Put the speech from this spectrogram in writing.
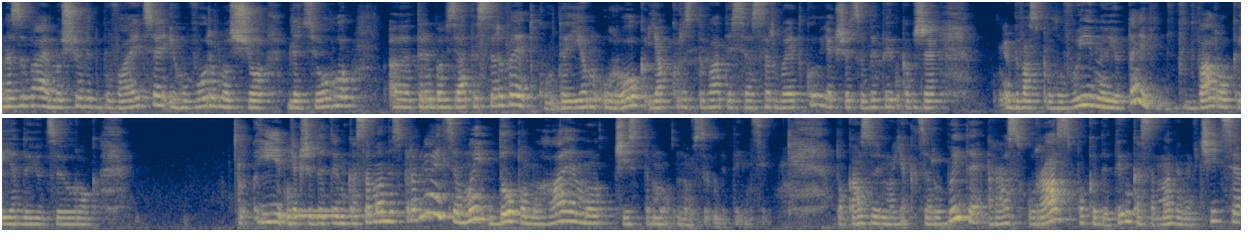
називаємо, що відбувається, і говоримо, що для цього треба взяти серветку. Даємо урок, як користуватися серветкою, якщо це дитинка вже два з половиною, та й в два роки я даю цей урок. І якщо дитинка сама не справляється, ми допомагаємо чистимо носик дитинці. Показуємо, як це робити раз у раз, поки дитинка сама не навчиться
